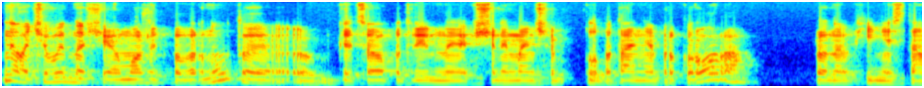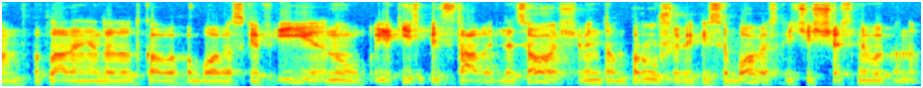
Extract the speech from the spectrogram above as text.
Ну очевидно, що його можуть повернути. Е, Для цього потрібно щонайменше клопотання прокурора про необхідність там покладення додаткових обов'язків, і ну якісь підстави для цього, що він там порушив якісь обов'язки чи щось не виконав.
